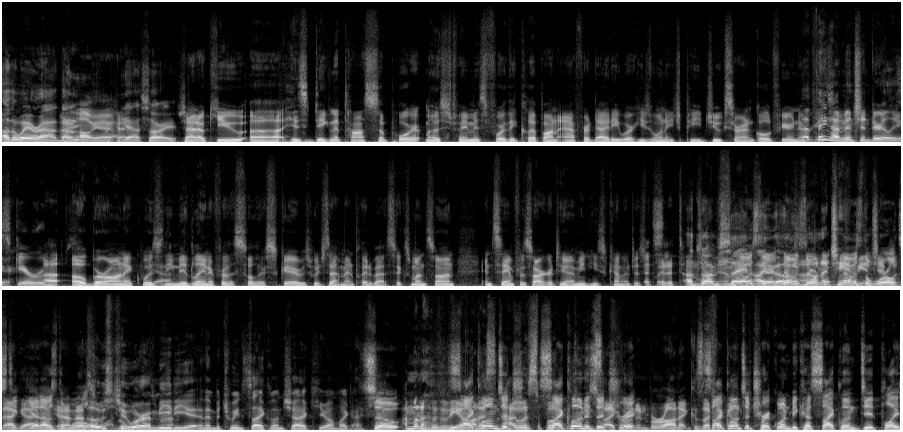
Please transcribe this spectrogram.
other way around. I- Oh, yeah, okay. Yeah, sorry. Shadow Q, uh, his Dignitas support, most famous for the clip on Aphrodite where he's 1 HP, jukes around Goldfear. Never That thing gets I mentioned earlier. Scarab. Uh, Oberonic was Yeah. the mid laner for the Solar Scarabs, which that man played about six months on. And Sam4Soccer2. I mean, he's kind of just That's- played a ton. that's what I'm him. saying. that was like their, those that was their, that was the championship world's with that guy. yeah, that was Yeah, the that's- world's Those two were immediate, and then between Cyclone and Shadow Q, I'm like, I, I'm gonna be Cyclone's honest. a I tr- was split Cyclone is a Cyclone trick. and Baronic because I Cyclone's a trick one because Cyclone did play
